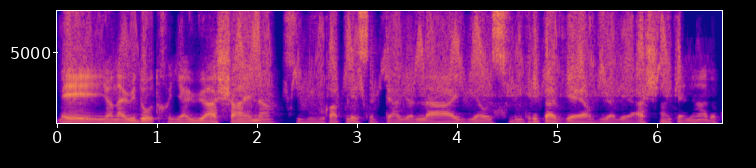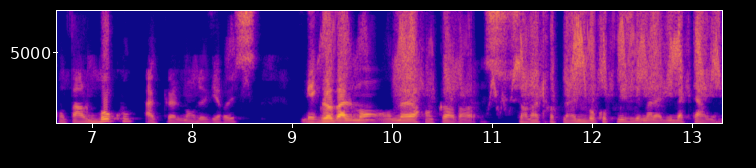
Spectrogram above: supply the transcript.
Mais il y en a eu d'autres. Il y a eu H1N1, si vous vous rappelez cette période-là. Il y a aussi des grippes aviaires dues à des H5N1. Donc on parle beaucoup actuellement de virus. Mais globalement, on meurt encore sur notre planète beaucoup plus de maladies bactériennes.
